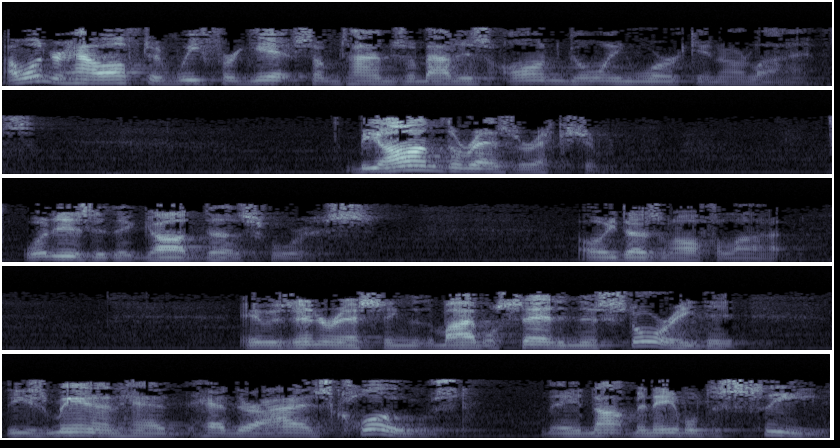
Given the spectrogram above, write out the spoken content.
I wonder how often we forget sometimes about His ongoing work in our lives. Beyond the resurrection, what is it that God does for us? Oh, He does an awful lot. It was interesting that the Bible said in this story that these men had had their eyes closed. They had not been able to see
